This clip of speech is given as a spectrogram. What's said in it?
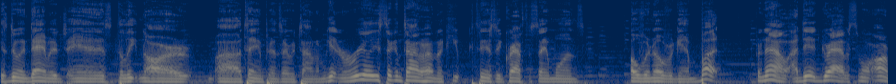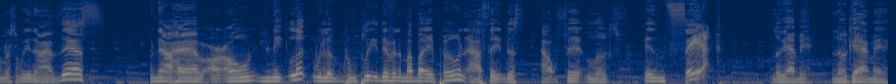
it's doing damage and it's deleting our uh, taming pens every time. I'm getting really sick and tired of having to keep continuously craft the same ones over and over again. But for now, I did grab some more armor, so we now have this. We now have our own unique look. We look completely different than my buddy Poon. I think this outfit looks fucking sick. Look at me. Look at me.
